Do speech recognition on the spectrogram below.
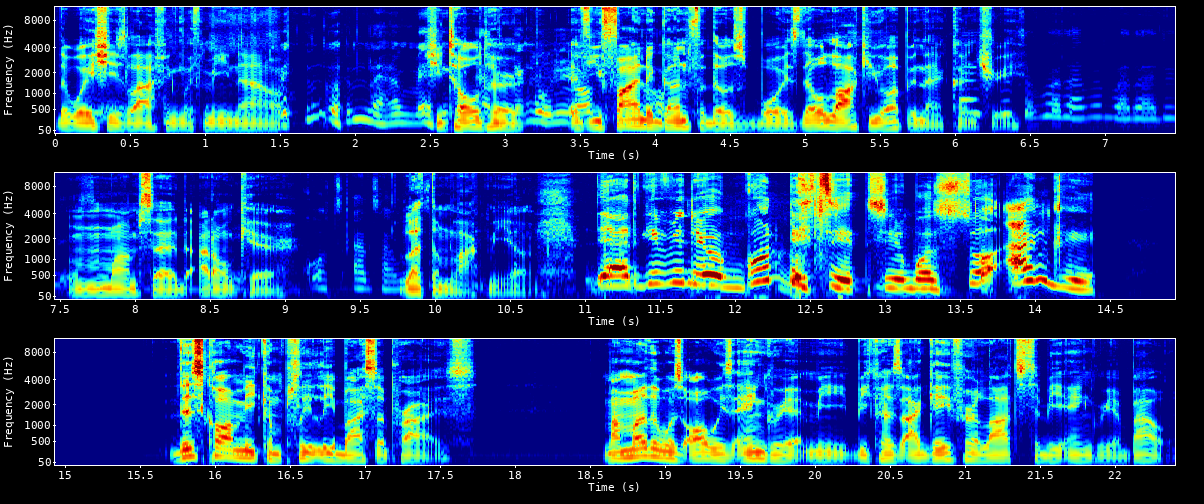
the way she's laughing with me now. She told her, if you find a gun for those boys, they'll lock you up in that country. I remember that day. But my mom said, I don't care. Got out and Let them lock me up. They had given you a good beating. She was so angry. This caught me completely by surprise. My mother was always angry at me because I gave her lots to be angry about.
